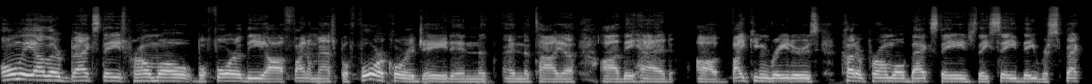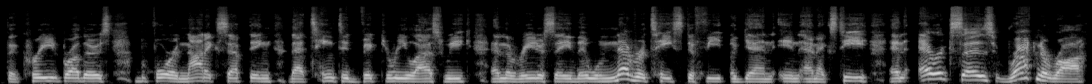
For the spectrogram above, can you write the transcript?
Only other backstage promo before the uh, final match before Cora Jade and and Natalya, uh, they had uh, Viking Raiders cut a promo backstage. They say they respect the Creed brothers before not accepting that tainted victory last week, and the Raiders say they will never taste defeat again in NXT. And Erik says Ragnarok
